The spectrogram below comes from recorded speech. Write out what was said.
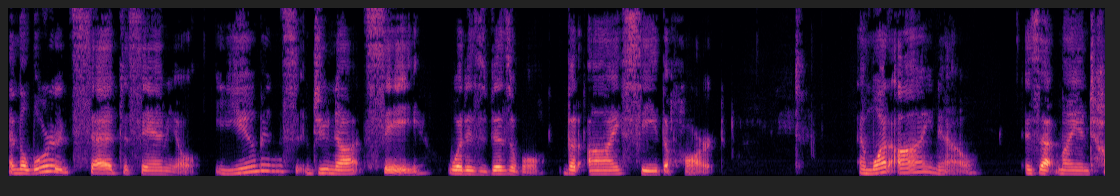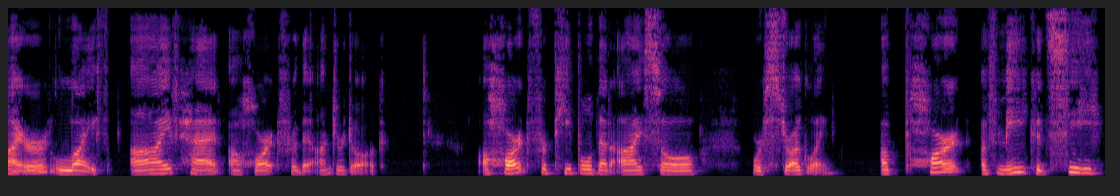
And the Lord said to Samuel, Humans do not see what is visible, but I see the heart. And what I know is that my entire life, I've had a heart for the underdog, a heart for people that I saw were struggling. A part of me could see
